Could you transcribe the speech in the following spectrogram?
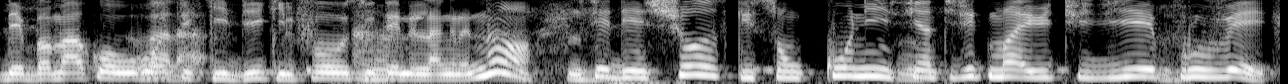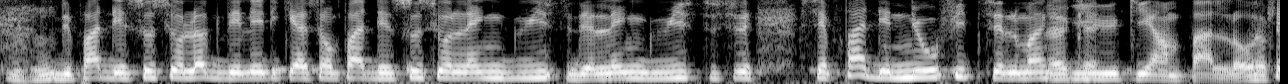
de Bamako ou autre qui dit qu'il faut soutenir uh-huh. langue. Non, mm-hmm. c'est des choses qui sont connues, mm-hmm. scientifiquement étudiées, mm-hmm. prouvées, de par des sociologues de l'éducation, pas des sociolinguistes, des linguistes. C'est pas des néophytes seulement qui, qui, en parlent. Ok?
